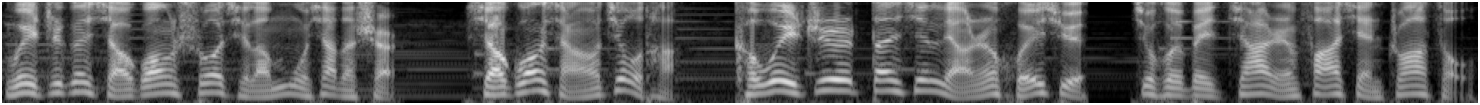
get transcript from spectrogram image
未知跟小光说起了木下的事儿，小光想要救他，可未知担心两人回去就会被家人发现抓走，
